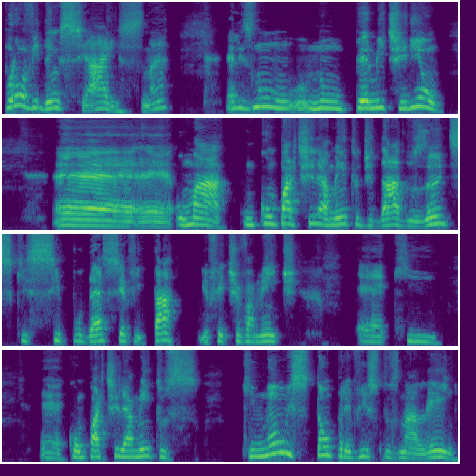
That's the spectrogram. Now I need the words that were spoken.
providenciais, né? Eles não, não permitiriam é, uma, um compartilhamento de dados antes que se pudesse evitar efetivamente é, que é, compartilhamentos que não estão previstos na lei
